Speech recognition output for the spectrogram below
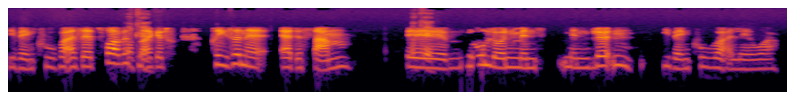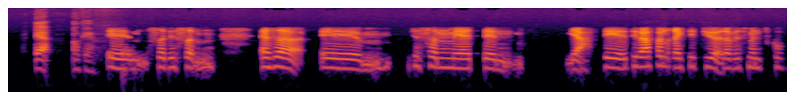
i Vancouver. Altså jeg tror, hvis Okay. nok, at priserne er det samme Okay. øh, nogenlunde, men, men lønnen i Vancouver er lavere. Ja, okay. Øhm, så det er sådan, altså, øhm, det er sådan med, at den, ja, det, det er i hvert fald rigtig dyrt, og hvis man skulle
